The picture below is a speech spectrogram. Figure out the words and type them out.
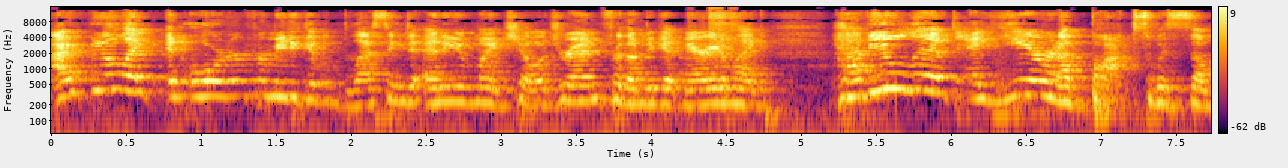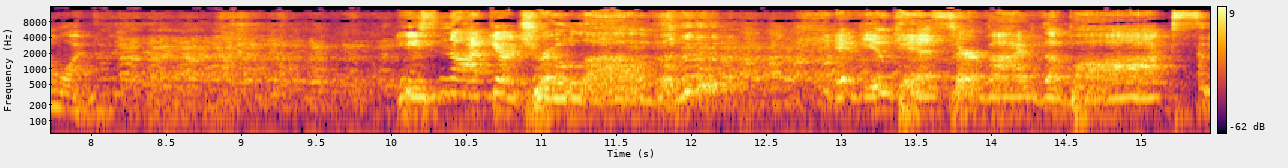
I feel like in order for me to give a blessing to any of my children, for them to get married, I'm like, have you lived a year in a box with someone? He's not your true love. if you can't survive the box. so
